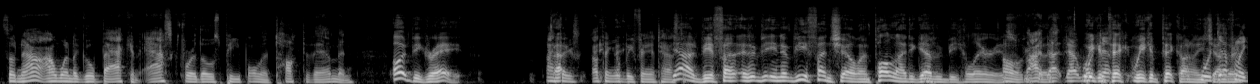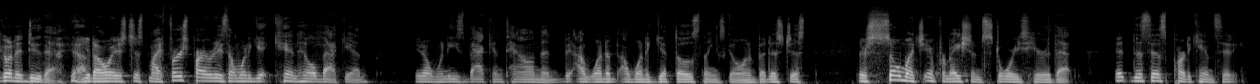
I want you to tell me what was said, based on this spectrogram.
So now I want to go back and ask for those people and talk to them, and oh, it'd be great. I think I think it'll be fantastic. Yeah, it'd be a fun. It'd be, you know, it'd be a fun show, and Paul and I together would be hilarious. Oh, I- that- that we could de- pick. We could pick on each other. We're definitely going to do that. Yeah. You know, it's just my first priority is I want to get Ken Hill back in. You know, when he's back in town, and I want to I want to get those things going. But it's just there's so much information and stories here that it, this is part of Kansas City.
